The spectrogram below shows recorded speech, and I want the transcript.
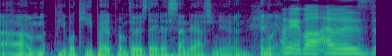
um, people keep it from Thursday to Sunday afternoon. Anyway, Okay, well, I was.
